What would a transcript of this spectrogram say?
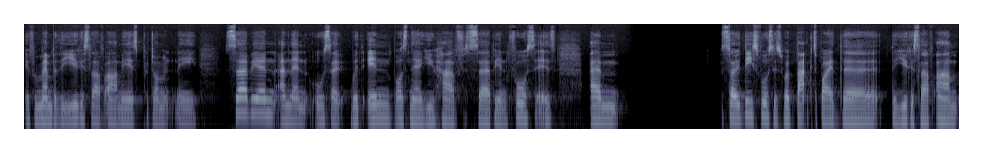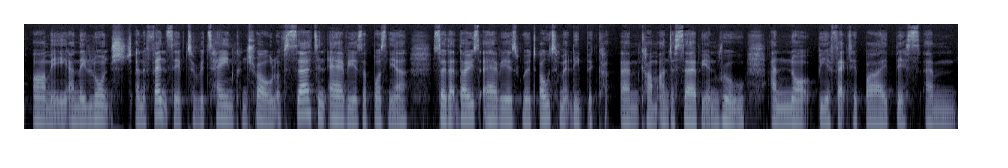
if you remember, the Yugoslav army is predominantly Serbian, and then also within Bosnia, you have Serbian forces. Um, so these forces were backed by the the Yugoslav arm, army, and they launched an offensive to retain control of certain areas of Bosnia, so that those areas would ultimately bec- um, come under Serbian rule and not be affected by this um,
